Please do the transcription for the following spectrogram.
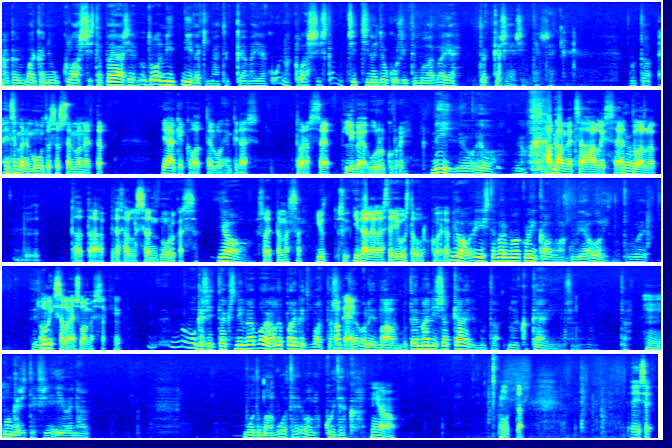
Vaikka, vaikka niin klassista pääasiassa, tuolla ni, niitäkin mä tykkään välillä kuunnella klassista, mutta sitten siinä joku sitten, mua tökkäsee sitten se. Mutta Ensimmäinen muutos on semmoinen, että jääkiekkootteluihin pitäisi tuoda se live-urkuri niin, joo, joo, joo. Hakametsähallissa ja Joo. tuolla tota, pitäisi olla siellä nurkassa joo, soittamassa ju- italialaista juustourkua. Joku. joo, ei sitä varmaan kovin kauan kuin vielä oli, mutta voi, ei, Oliko sellainen Suomessakin? Mun käsittääkseni niin voi olla parikymmentä vuotta Okei, sitten oli vielä, wow. mutta en mä niissä käynyt, mutta no jotka käy, sanonut, mutta Mm. mun käsittääkseni ei ole enää muutamaan vuoteen ollut kuitenkaan. Joo. Mutta ei se,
